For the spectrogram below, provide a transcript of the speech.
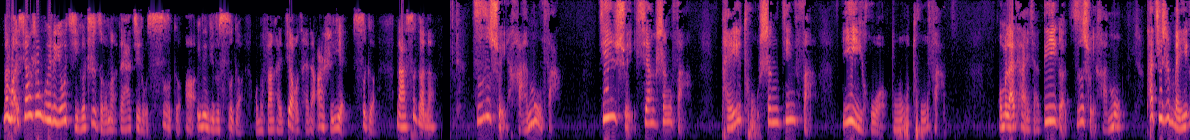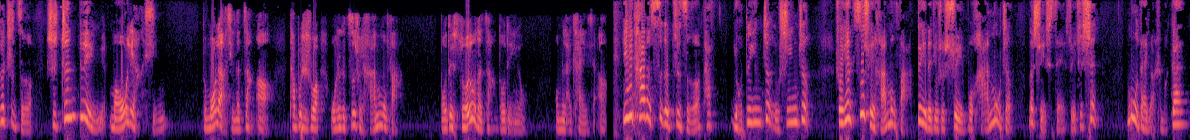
那么相生规律有几个治则呢？大家记住四个啊，一定记住四个。我们翻开教材的二十页，四个，哪四个呢？滋水涵木法，金水相生法，培土生金法，益火补土法。我们来看一下，第一个滋水涵木，它其实每一个治则是针对于某两行，就某两行的脏啊，它不是说我这个滋水涵木法，我对所有的脏都得用。我们来看一下啊，因为它的四个治则，它。有对应症，有适应症。首先，滋水涵木法对的就是水不涵木症。那水是谁？水是肾，木代表什么？肝。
